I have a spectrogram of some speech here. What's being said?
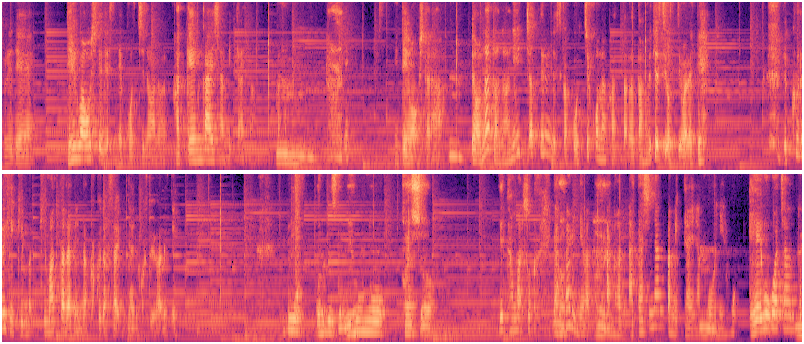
それで電話をしてですねこっちのあの派遣会社みたいなうん。はい。に電話をしたらうん。であなた何言っちゃってるんですか？こっち来なかったらダメですよって言われて。で来る日決ま決まったら連絡くださいみたいなこと言われてこれはあれですか、日本の会社？でたまそうやっぱりね、はいあの私なんかみたいなこう、うん日本英語がちゃんと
